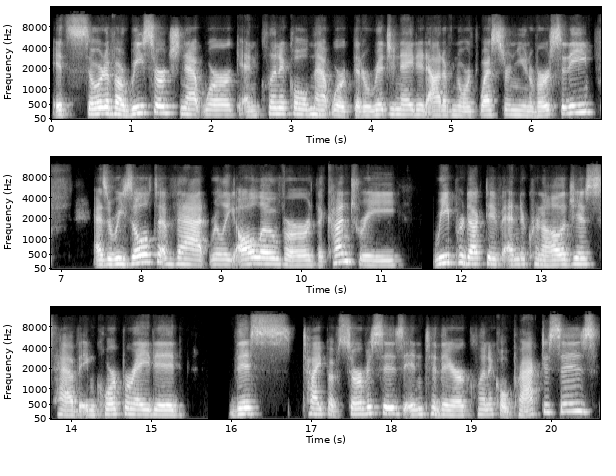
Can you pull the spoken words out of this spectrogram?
It's sort of a research network and clinical network that originated out of Northwestern University. As a result of that, really all over the country, reproductive endocrinologists have incorporated this type of services into their clinical practices.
